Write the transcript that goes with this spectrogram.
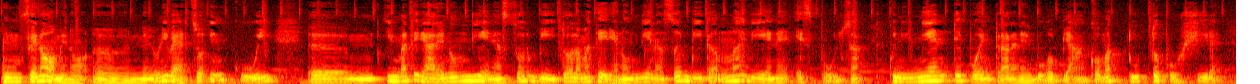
un fenomeno eh, nell'universo in cui eh, il materiale non viene assorbito, la materia non viene assorbita ma viene espulsa. Quindi niente può entrare nel buco bianco, ma tutto può uscire.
